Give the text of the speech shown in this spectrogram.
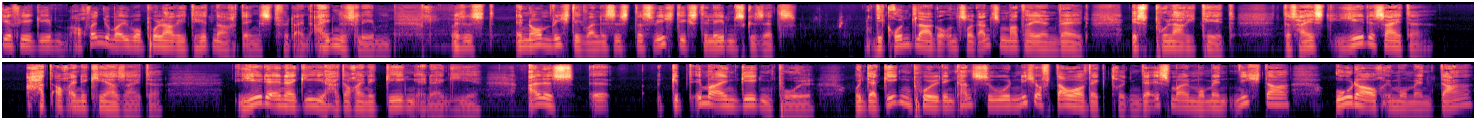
dir viel geben. Auch wenn du mal über Polarität nachdenkst für dein eigenes Leben Es ist enorm wichtig, weil es ist das wichtigste Lebensgesetz. Die Grundlage unserer ganzen materiellen Welt ist Polarität. Das heißt, jede Seite hat auch eine Kehrseite. Jede Energie hat auch eine Gegenenergie. Alles äh, gibt immer einen Gegenpol. Und der Gegenpol, den kannst du nicht auf Dauer wegdrücken. Der ist mal im Moment nicht da oder auch im Moment da.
